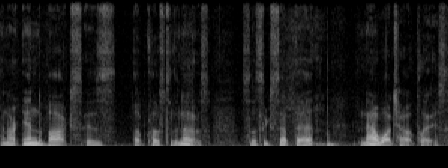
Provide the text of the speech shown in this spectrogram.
and our end box is up close to the nose. So let's accept that. Now watch how it plays.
